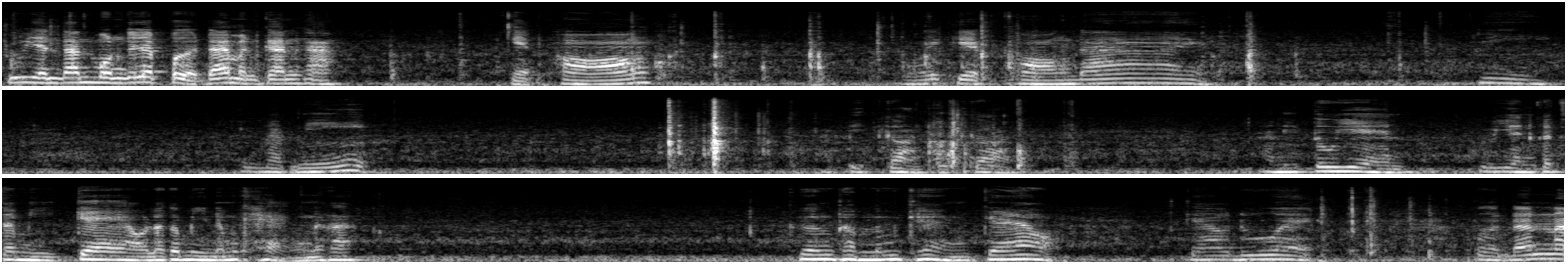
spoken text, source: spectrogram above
ตู้เย็นด้านบนก็จะเปิดได้เหมือนกันค่ะ เก็บของเอาไว้เก็บของได้ นี่เป็นแบบนี้ ปิดก่อนปิดก่อน อันนี้ตู้เย็น ตู้เย็นก็จะมีแก้วแล้วก็มีน้ำแข็งนะคะ เครื่องทำน้ำแข็งแก้ว แก้วด้วย เปิดด้านใน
